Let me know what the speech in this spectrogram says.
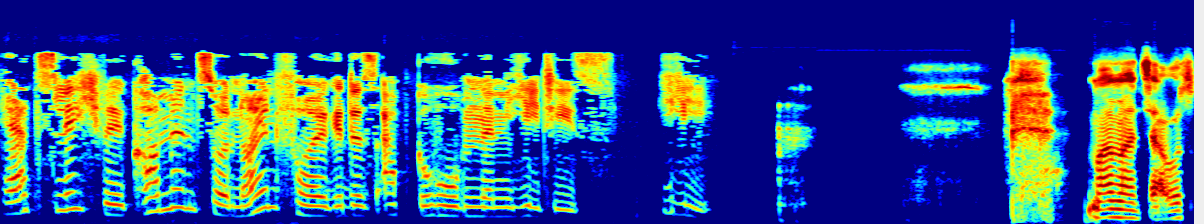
Herzlich willkommen zur neuen Folge des abgehobenen Yetis. Yi. Moin Moin Servus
